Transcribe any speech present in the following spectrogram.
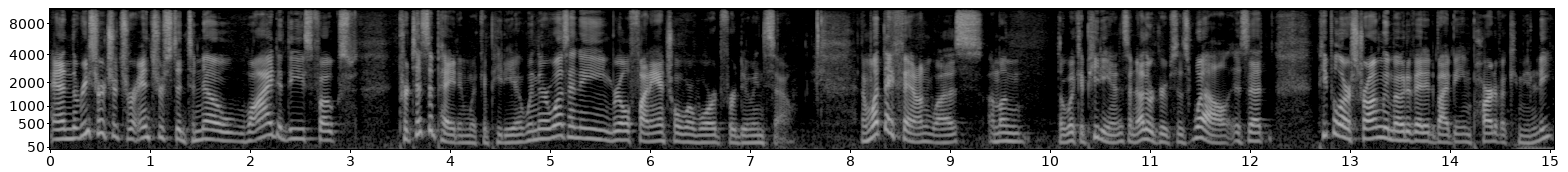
And the researchers were interested to know why did these folks participate in Wikipedia when there wasn't any real financial reward for doing so. And what they found was, among the Wikipedians and other groups as well, is that people are strongly motivated by being part of a community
